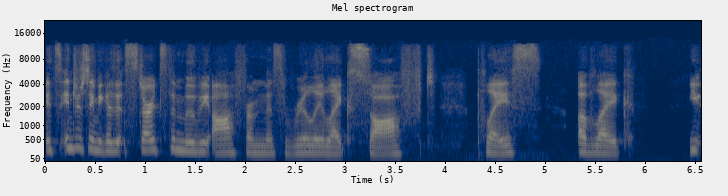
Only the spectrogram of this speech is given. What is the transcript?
it's interesting because it starts the movie off from this really like soft place of like, you.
